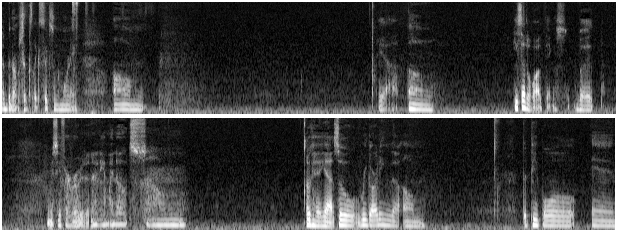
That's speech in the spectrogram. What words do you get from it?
I've been up since like 6 in the morning. Um Yeah. Um he said a lot of things, but let me see if I wrote it in any of my notes. Um, okay, yeah. So regarding the um the people in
